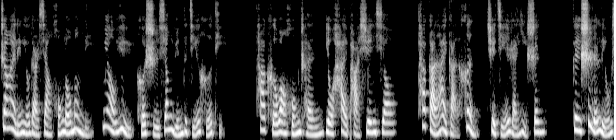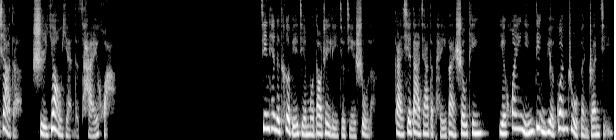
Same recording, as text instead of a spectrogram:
张爱玲有点像《红楼梦》里。妙玉和史湘云的结合体，她渴望红尘，又害怕喧嚣；他敢爱敢恨，却孑然一身，给世人留下的是耀眼的才华。今天的特别节目到这里就结束了，感谢大家的陪伴收听，也欢迎您订阅关注本专辑。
